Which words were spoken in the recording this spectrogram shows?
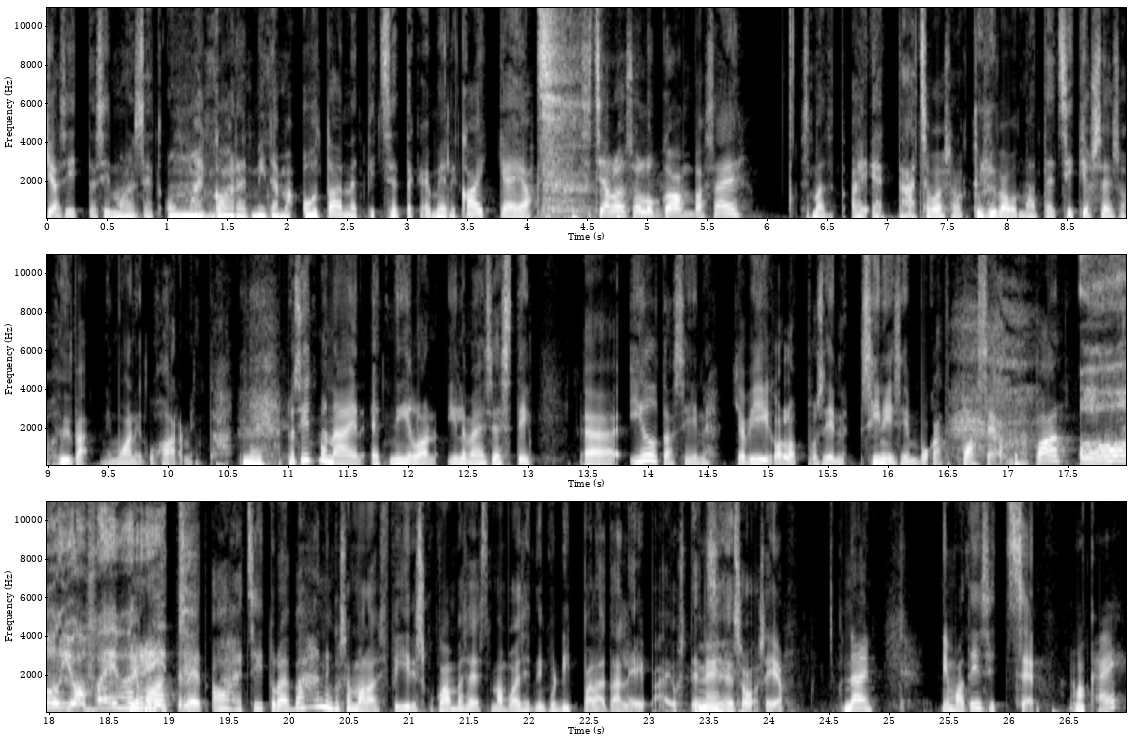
Ja sitten sit mä olin se, että oh my god, että mitä mä otan, että vitsi, että tekee mieli kaikkea. Ja sitten siellä olisi ollut gambasei. Sitten mä ajattelin, että ai että, että se voisi olla kyllä hyvä, mutta mä ajattelin, että sit jos ei se ole hyvä, niin mua niinku harmittaa. Niin. No sit mä näin, että niillä on ilmeisesti äh, iltasin ja viikonloppuisin sinisimpukat Paseon tapaan. Oh, your favorite. Ja mä ajattelin, että, ah, että siitä tulee vähän niin kuin samanlaista fiilis kuin kampaseista. Mä voisin niin kuin dippailla jotain leipää just Niin. siihen soosiin. ja Näin. Niin mä otin sitten sen. Okei. Okay.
